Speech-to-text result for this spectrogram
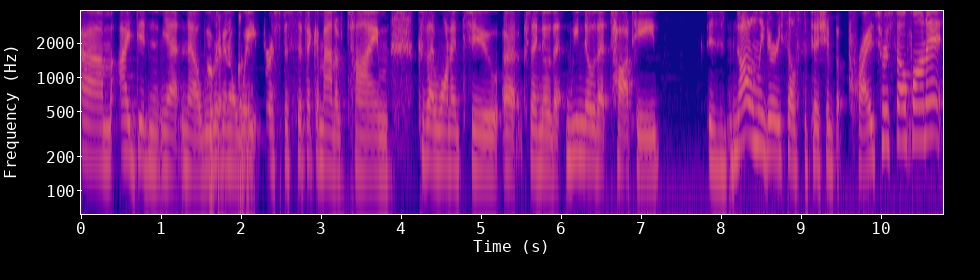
Um, I didn't yet. No, we were going to okay. wait for a specific amount of time because I wanted to. Because I know that we know that Tati is not only very self sufficient but prides herself on it.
